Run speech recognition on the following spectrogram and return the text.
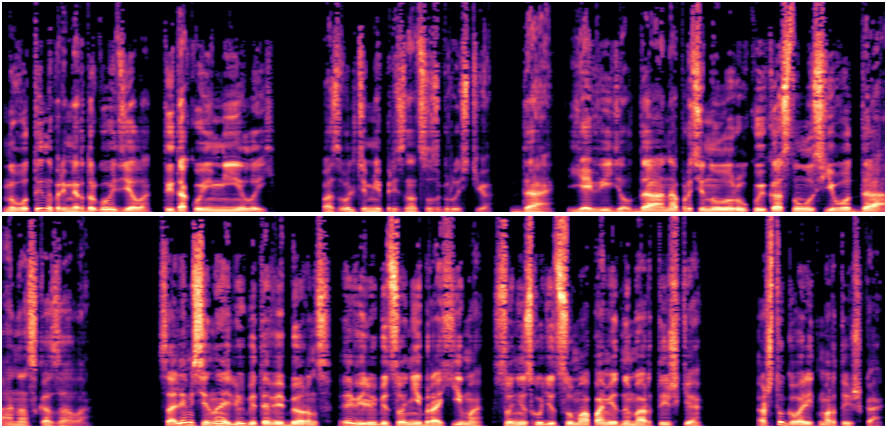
«Ну вот ты, например, другое дело. Ты такой милый. Позвольте мне признаться с грустью. Да, я видел, да, она протянула руку и коснулась его, да, она сказала. Салем Синай любит Эви Бернс, Эви любит Сони Ибрахима, Соня сходит с ума по медной мартышке. А что говорит мартышка?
